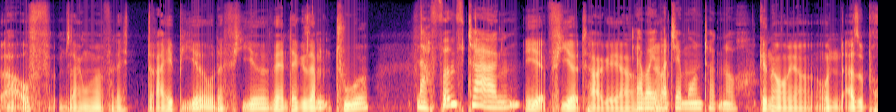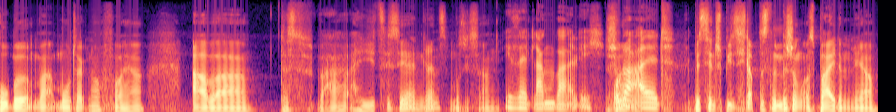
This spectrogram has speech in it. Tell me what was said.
auf, sagen wir mal, vielleicht drei Bier oder vier während der gesamten Tour. Nach fünf Tagen? Ja, vier Tage, ja. Aber ihr ja. wart ja Montag noch. Genau, ja. Und also Probe war Montag noch vorher. Aber das war, hielt sich sehr in Grenzen, muss ich sagen. Ihr seid langweilig. Schon. Oder alt. Bisschen Spieß. Ich glaube, das ist eine Mischung aus beidem, ja.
